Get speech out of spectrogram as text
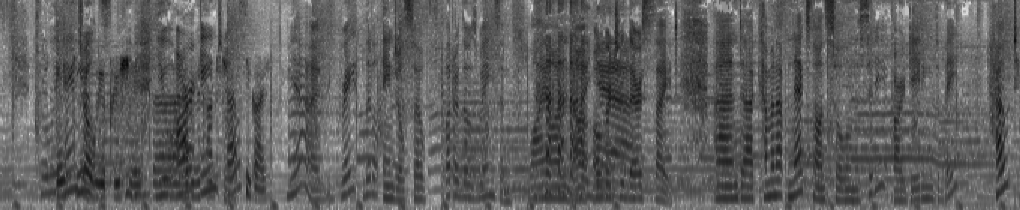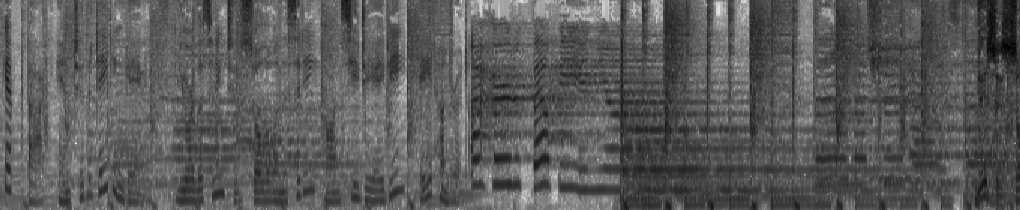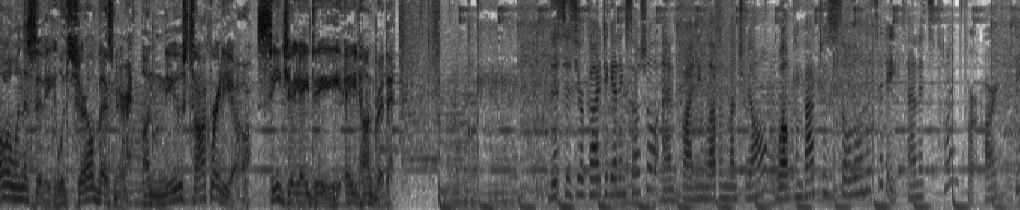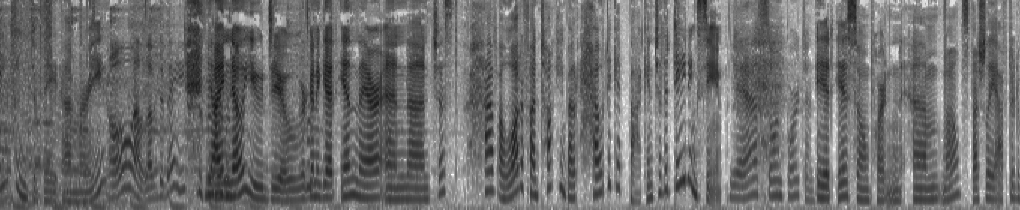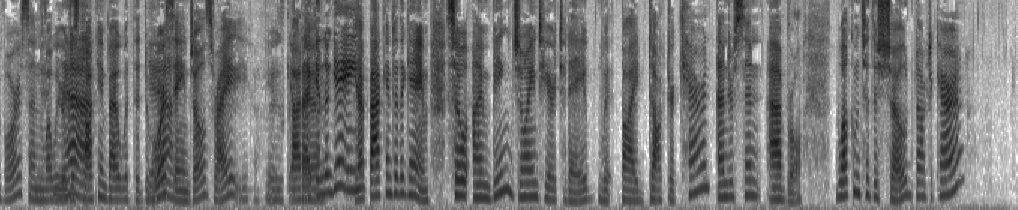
Truly Thank angels. you. We appreciate uh, You are the time angels. with you guys. Yeah, great little angels. So flutter those wings and fly on uh, over to their site. And uh, coming up next on Solo in the City, our dating debate how to get back into the dating game. You're listening to Solo in the City on CJAD 800. I heard about being young, but I'm sure how it started. This is Solo in the City with Cheryl Besner on News Talk Radio, CJAD 800. This is your guide to getting social and finding love in Montreal. Welcome back to Solo in the City. And it's time for our dating debate, Anne Marie. Oh, I love debate. yeah, I know you do. We're going to get in there and uh, just have a lot of fun talking about how to get back into the dating scene. yeah, so important. It is so important. Um, well, especially after divorce and what we were just talking about with the divorce Yeah. angels, right? You, you've got back in the game. Get back into the game. So I'm being joined here today with, by Dr. Karen Anderson Abril. Welcome to the show, Dr. Karen.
